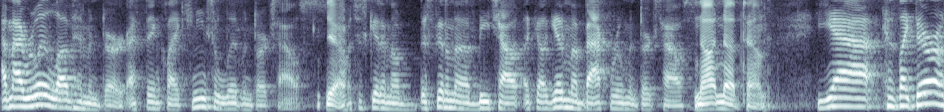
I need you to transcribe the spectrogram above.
I mean I really love him and Dirk. I think like he needs to live in Dirk's house. Yeah. let's just get him a let's get him a beach house. Like I'll get him a back room in Dirk's house. Not in Uptown. Yeah, because like there are.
